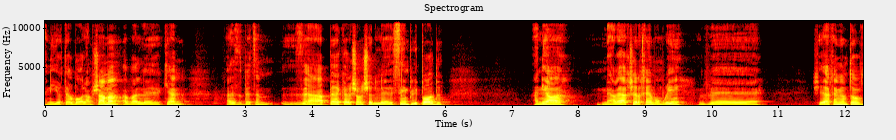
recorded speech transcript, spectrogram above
אני יותר בעולם שמה, אבל uh, כן. אז בעצם זה הפרק הראשון של סימפלי uh, פוד. אני המארח שלכם, עמרי, ושיהיה לכם יום טוב.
